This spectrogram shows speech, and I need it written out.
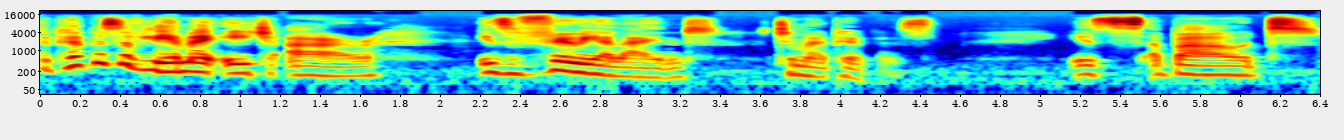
The purpose of Liema HR is very aligned to my purpose. It's about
